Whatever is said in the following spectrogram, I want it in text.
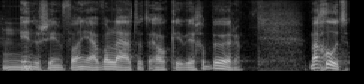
Mm. In de zin van, ja, we laten het elke keer weer gebeuren. Maar goed,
